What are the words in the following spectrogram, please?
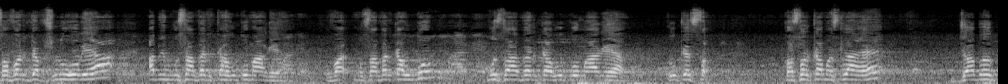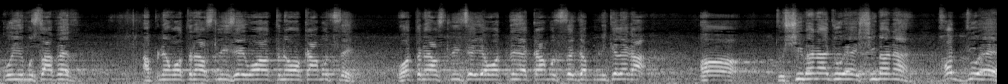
سفر جب شروع ہو گیا، ابھی مسافر کا حکم آ گیا۔ مسافر کا حکم؟ مسافر کا حکم آ گیا۔ کیونکہ قصر کا مسئلہ ہے، جب کوئی مسافر اپنے وطن اصلی سے وطن اقامت سے، وطن اصلی سے یا وطن اقامت سے جب نکلے گا तो शिमाना जो है शिमाना हद जो है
